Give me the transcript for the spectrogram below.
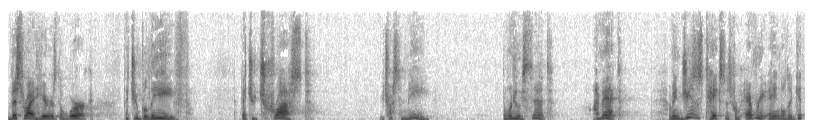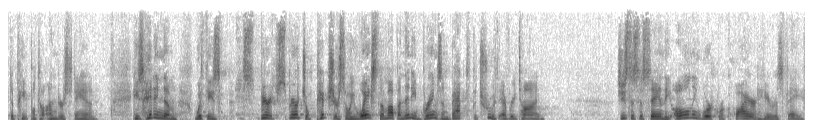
this right here is the work that you believe, that you trust. You trust in me, the one who he sent. I'm it. I mean, Jesus takes this from every angle to get the people to understand. He's hitting them with these spirit, spiritual pictures, so he wakes them up and then he brings them back to the truth every time. Jesus is saying the only work required here is faith.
